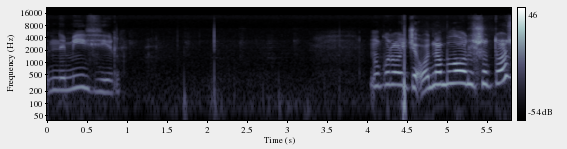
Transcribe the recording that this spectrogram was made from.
не мій зір. Ну, коротше, одна була що теж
